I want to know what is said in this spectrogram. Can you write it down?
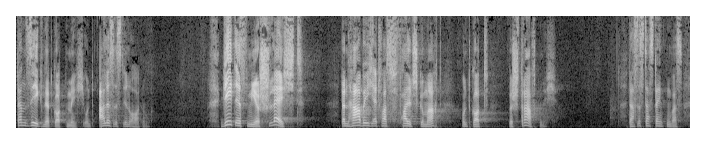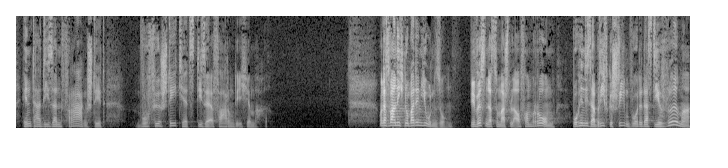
dann segnet Gott mich und alles ist in Ordnung. Geht es mir schlecht, dann habe ich etwas falsch gemacht und Gott bestraft mich. Das ist das Denken, was hinter diesen Fragen steht. Wofür steht jetzt diese Erfahrung, die ich hier mache? Und das war nicht nur bei den Juden so. Wir wissen das zum Beispiel auch vom Rom, wohin dieser Brief geschrieben wurde, dass die Römer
